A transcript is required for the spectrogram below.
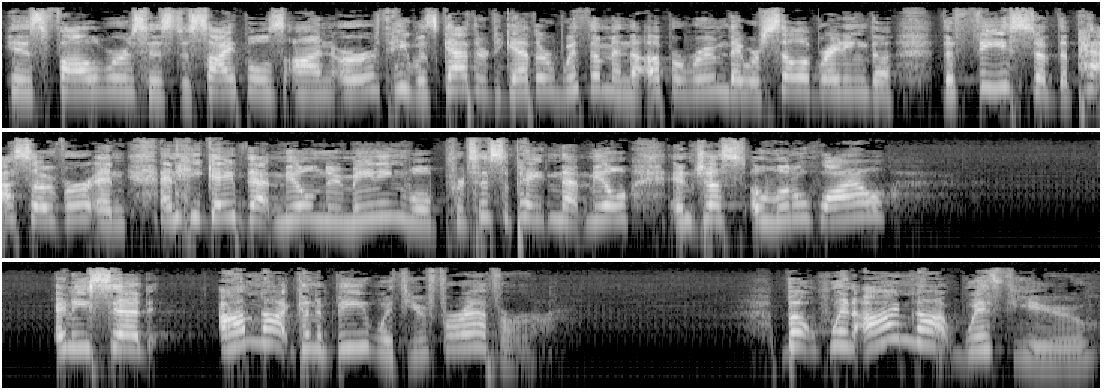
his followers, his disciples on earth. He was gathered together with them in the upper room. They were celebrating the, the feast of the Passover, and, and he gave that meal new meaning. We'll participate in that meal in just a little while. And he said, I'm not going to be with you forever. But when I'm not with you,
